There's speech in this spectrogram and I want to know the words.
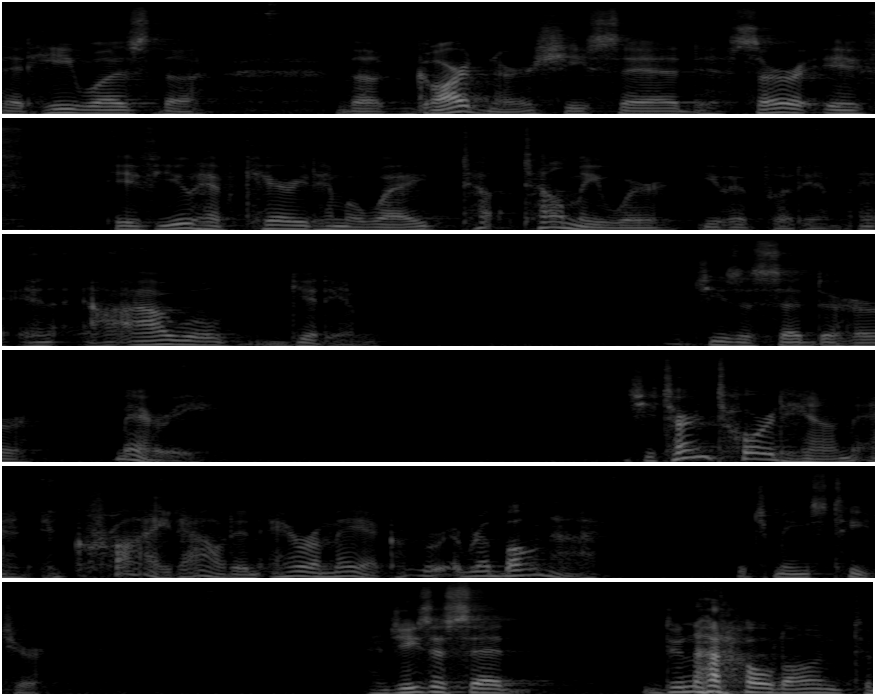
that he was the, the gardener, she said, Sir, if, if you have carried him away, t- tell me where you have put him, and I will get him. Jesus said to her, Mary. She turned toward him and, and cried out in Aramaic, Rabboni, which means teacher. And Jesus said, Do not hold on to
